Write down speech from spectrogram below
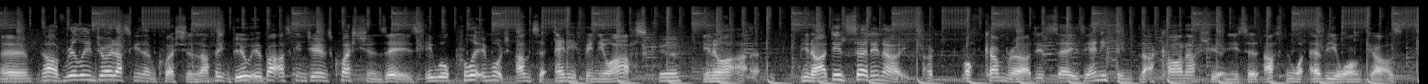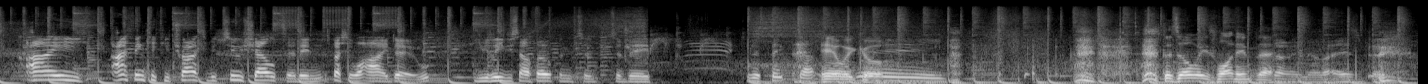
um, no, I've really enjoyed asking them questions, and I think beauty about asking James questions is he will pretty much answer anything you ask. Yeah. You know, I, you know, I did say, you know, off camera, I did say, is there anything that I can't ask you? And you said, ask me whatever you want, Gaz. I I think if you try to be too sheltered in, especially what I do, you leave yourself open to, to be to be picked at. Here we go. There's always one in I there. don't really know that is. But...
